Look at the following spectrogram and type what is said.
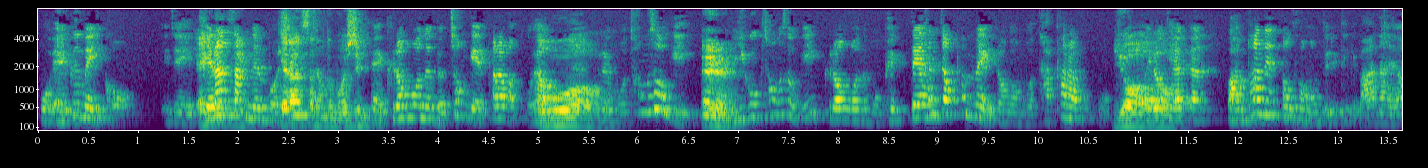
뭐 에그메이커 이제 계란 삶는 머신 계란. 삶는 머신. 네 그런 거는 몇 천 개 팔아봤고요. 우와. 그리고 뭐 청소기, 네. 뭐 미국 청소기 그런 거는 뭐 100대 한정 판매 이런 건 뭐 다 팔아보고 이야. 뭐 이렇게 약간 완판했던 경험들이 되게 많아요.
